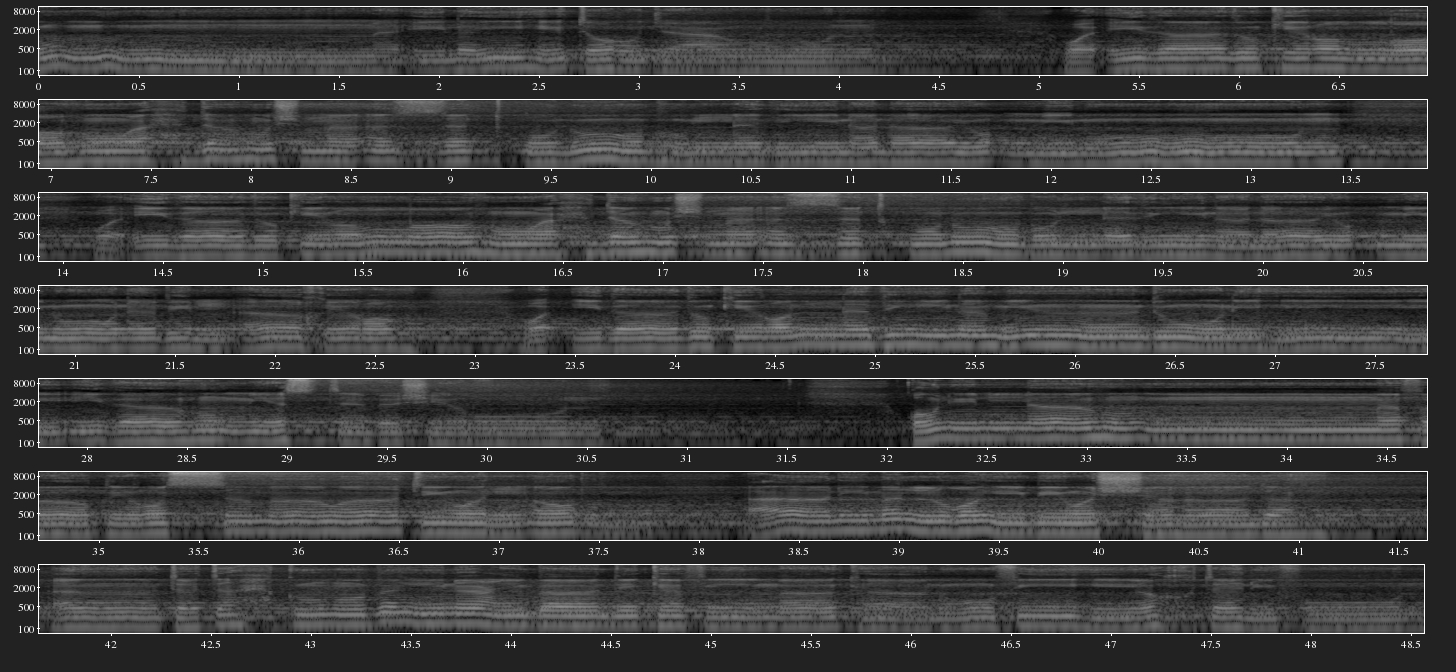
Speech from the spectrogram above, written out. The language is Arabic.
ثم إليه ترجعون. وإذا ذكر الله وحده اشمأزت قلوب الذين لا يؤمنون. وإذا ذكر الله وحده اشمأزت قلوب الذين لا يؤمنون بالآخرة. وإذا ذكر الذين من دونه إذا هم يستبشرون. قل اللهم فاطر السماوات والأرض عالم الغيب والشهادة أنت تحكم بين عبادك فيما كانوا فيه يختلفون.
